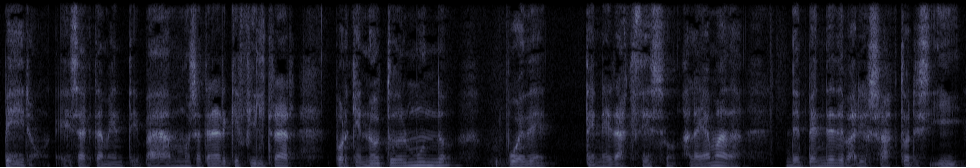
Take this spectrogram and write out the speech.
Pero, exactamente, vamos a tener que filtrar porque no todo el mundo puede tener acceso a la llamada. Depende de varios factores. Y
